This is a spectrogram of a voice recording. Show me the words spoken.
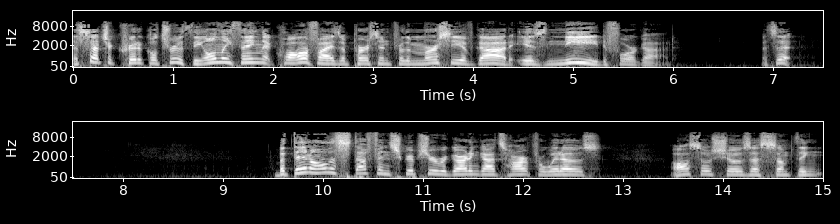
That's such a critical truth. The only thing that qualifies a person for the mercy of God is need for God. That's it. But then all the stuff in Scripture regarding God's heart for widows also shows us something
